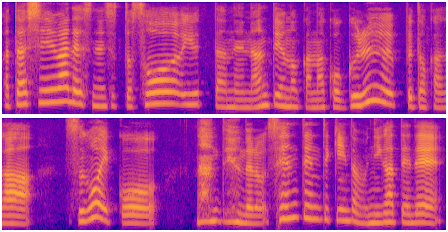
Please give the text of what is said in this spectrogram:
私はですね、ちょっとそういったね、なんていうのかな、こうグループとかが、すごいこう、なんていうんだろう、先天的に多分苦手で、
